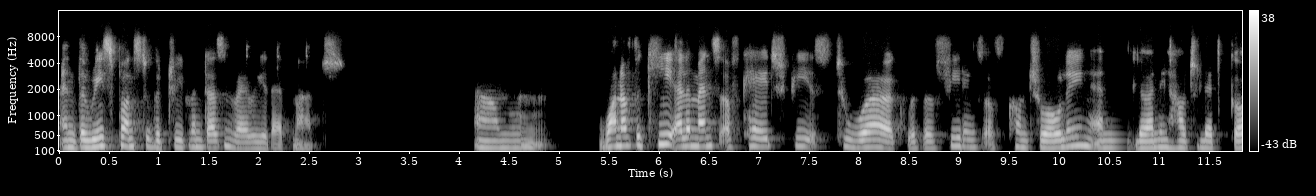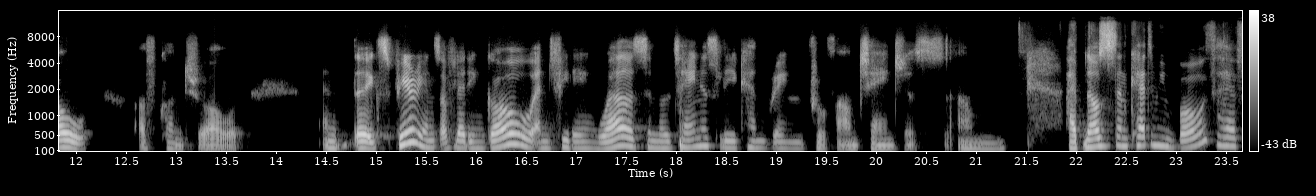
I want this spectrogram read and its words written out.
And the response to the treatment doesn't vary that much. Um, one of the key elements of KHP is to work with the feelings of controlling and learning how to let go of control. And the experience of letting go and feeling well simultaneously can bring profound changes. Um, hypnosis and ketamine both have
